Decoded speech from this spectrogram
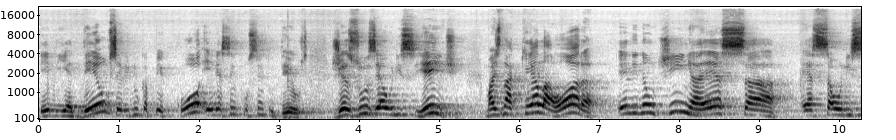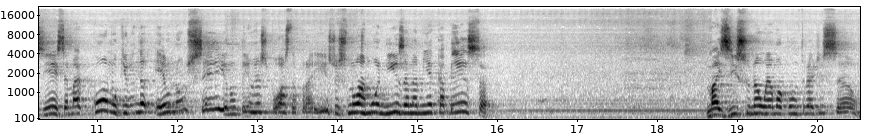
ele é Deus, ele nunca pecou, ele é 100% Deus. Jesus é onisciente, mas naquela hora ele não tinha essa essa onisciência, mas como que eu não sei, eu não tenho resposta para isso. Isso não harmoniza na minha cabeça. Mas isso não é uma contradição.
